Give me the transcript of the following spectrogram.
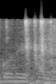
아군이 당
